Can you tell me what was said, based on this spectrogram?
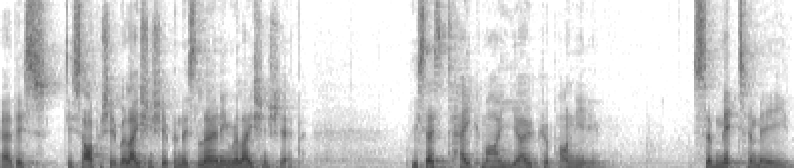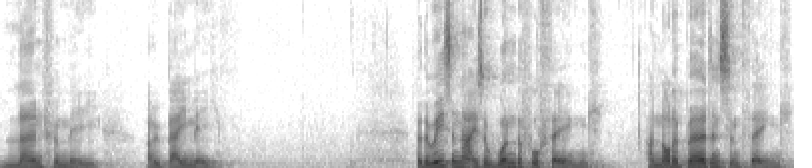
uh, this discipleship relationship and this learning relationship. He says, Take my yoke upon you, submit to me, learn from me, obey me. But the reason that is a wonderful thing and not a burdensome thing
